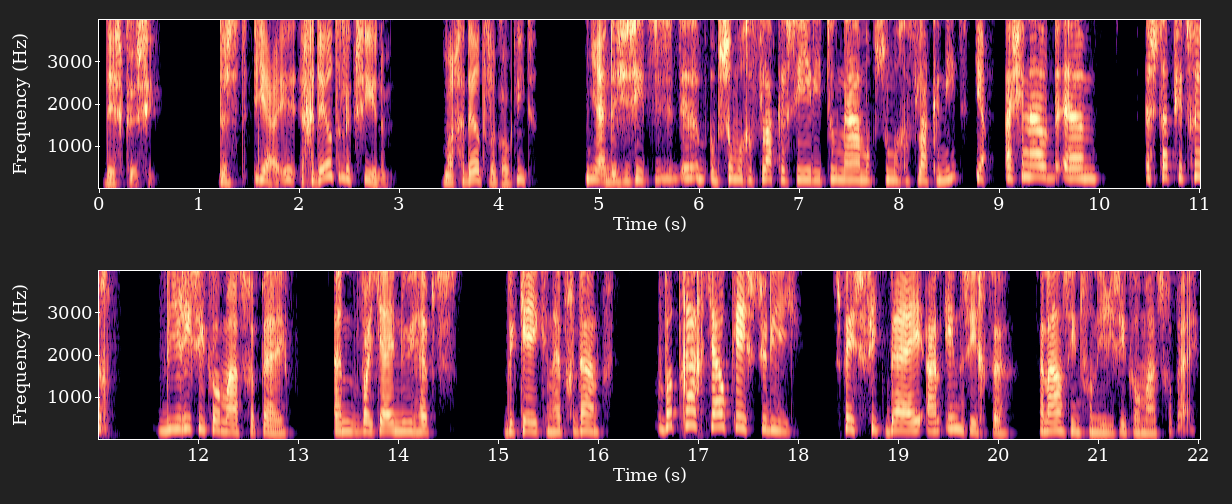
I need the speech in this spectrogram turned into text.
discussie. Dus ja, gedeeltelijk zie je hem, maar gedeeltelijk ook niet. Ja, dus je ziet op sommige vlakken zie je die toename, op sommige vlakken niet. Ja. Als je nou um, een stapje terug, die risicomaatschappij en wat jij nu hebt bekeken, hebt gedaan. Wat draagt jouw case study specifiek bij aan inzichten ten aanzien van die risicomaatschappij?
